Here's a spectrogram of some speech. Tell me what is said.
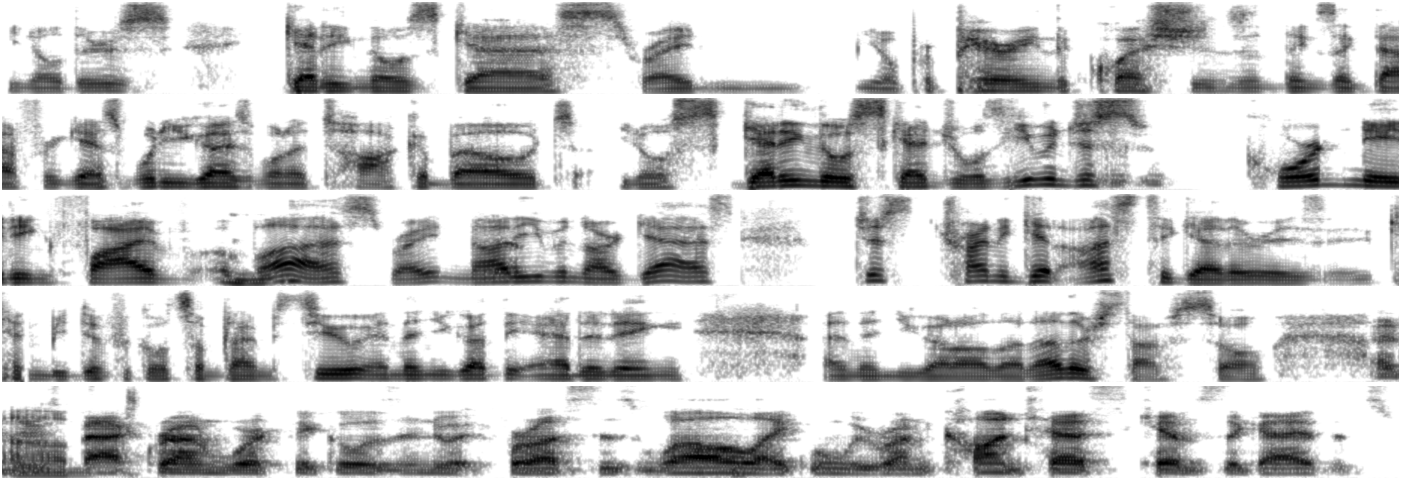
you know, there's getting those guests, right? And, you know, preparing the questions and things like that for guests. What do you guys want to talk about? You know, getting those schedules, even just coordinating five of mm-hmm. us, right? Not even our guests, just trying to get us together is it can be difficult sometimes too. And then you got the editing, and then you got all that other stuff. So and there's um, background work that goes into it for us as well. Like when we run contests, Kev's the guy that's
